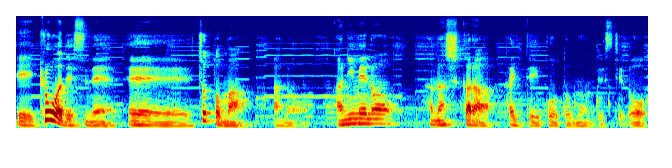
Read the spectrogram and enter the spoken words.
えー、今日はですね、えー、ちょっとまああのアニメの話から入っていこうと思うんですけど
